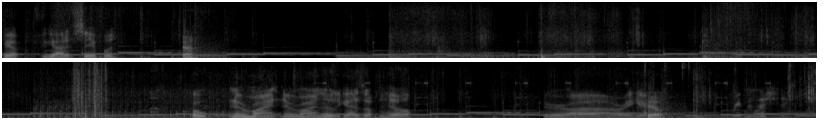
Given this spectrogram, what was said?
Yep, we got it safely. Yeah. Never mind, never mind. Those guys up the hill. They're uh, right here. Yep. Repositioning.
